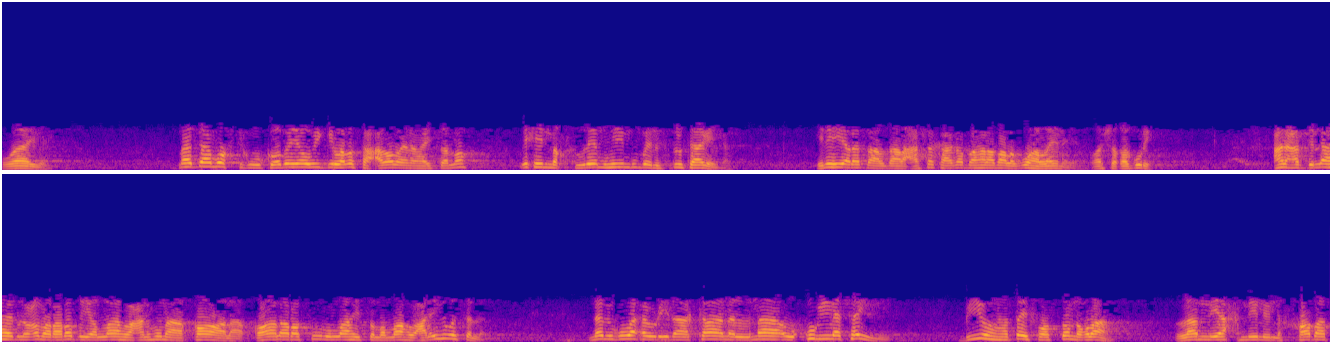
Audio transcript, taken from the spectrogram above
waaya maadaama waktigu uu kooban yaho wiigii laba saacadood aynu haysano wixii maqsuude muhiim baynu isdul taagayna inihii yare daaldaala casho kaaga baahan adaa lagu halaynaya waa shaqo guri. Can cabdillaahi bni cumara radia allahu canhuma qaala qaala rasuulu llahi sala allahu alayhi wasalam nabigu waxau yihi idaa kaana almaau qullatayn biyuhu hadday foosto noqdaan lam yaxmil ilkhabat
